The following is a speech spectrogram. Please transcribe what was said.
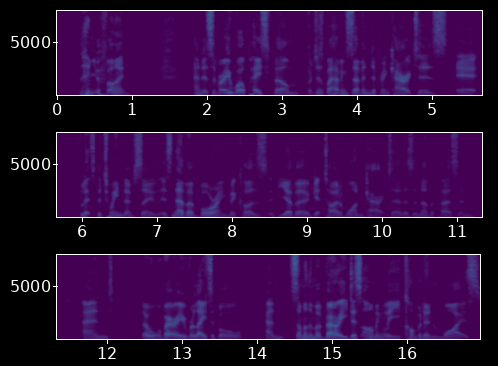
and you're fine. And it's a very well paced film, but just by having seven different characters, it flits between them, so it's never boring because if you ever get tired of one character, there's another person, and they're all very relatable. And some of them are very disarmingly confident and wise.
